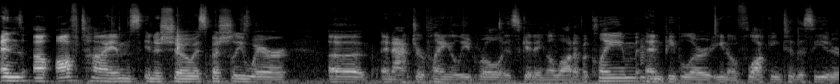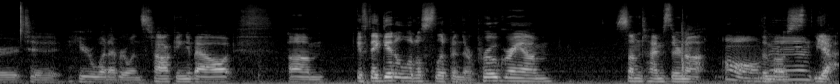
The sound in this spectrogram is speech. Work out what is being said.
and uh, oft times in a show, especially where uh, an actor playing a lead role is getting a lot of acclaim and people are you know flocking to the theater to hear what everyone's talking about. Um, if they get a little slip in their program, sometimes they're not Oh the most man. yeah.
